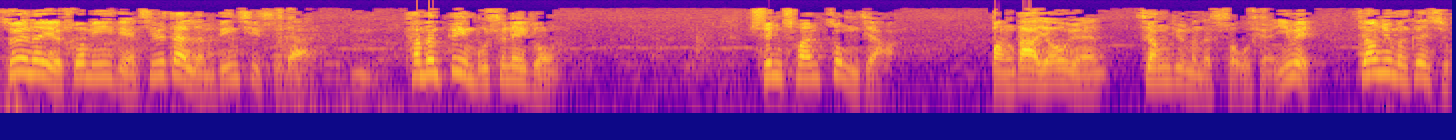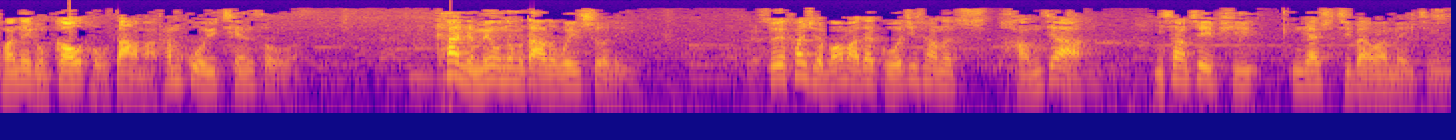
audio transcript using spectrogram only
所以呢也说明一点，其实，在冷兵器时代，嗯，他们并不是那种身穿重甲、膀大腰圆将军们的首选，因为将军们更喜欢那种高头大马，他们过于纤瘦了，看着没有那么大的威慑力。所以汗血宝马在国际上的行价，你像这批应该是几百万美金。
